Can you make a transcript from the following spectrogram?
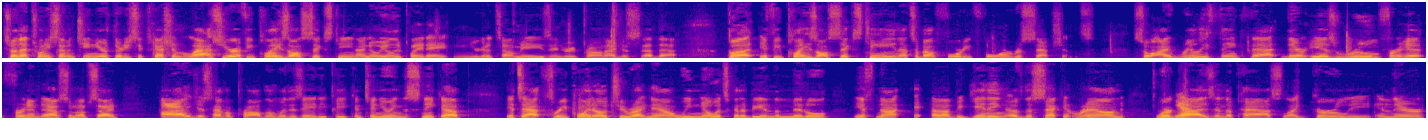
So in that 2017 year, 36 catches. Last year, if he plays all 16, I know he only played eight, and you're going to tell me he's injury prone. I just said that. But if he plays all 16, that's about 44 receptions. So I really think that there is room for him, for him to have some upside. I just have a problem with his ADP continuing to sneak up. It's at 3.02 right now. We know it's going to be in the middle, if not uh, beginning of the second round, where yeah. guys in the past, like Gurley, in their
